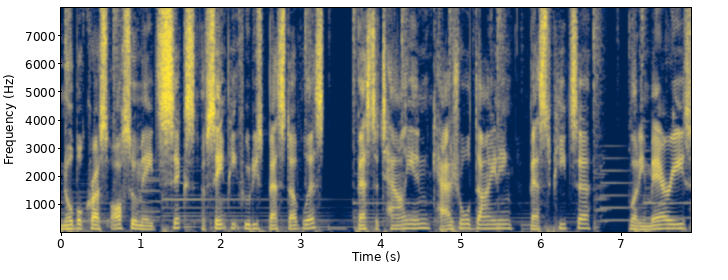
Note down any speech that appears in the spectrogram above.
Noble Crust also made six of St. Pete Foodie's best of list best Italian, casual dining, best pizza, Bloody Marys,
